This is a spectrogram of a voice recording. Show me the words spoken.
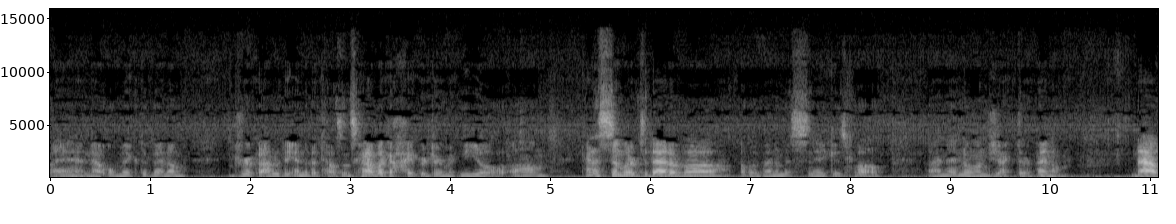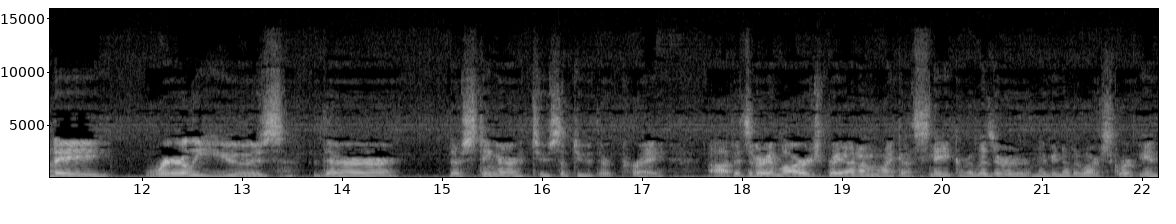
and that will make the venom drip out of the end of the telson. It's kind of like a hypodermic needle, um, kind of similar to that of a, of a venomous snake as well. And then they'll inject their venom. Now they rarely use their their stinger to subdue their prey. Uh, if it's a very large prey item, like a snake or a lizard or maybe another large scorpion,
